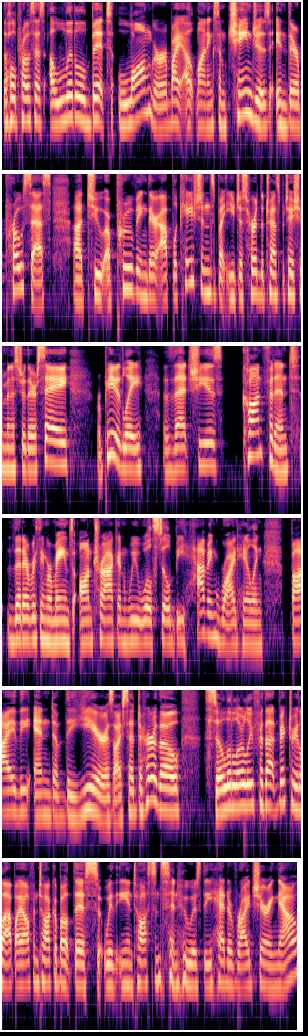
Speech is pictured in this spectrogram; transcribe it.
the whole process a little bit longer by outlining some changes in their process uh, to approving their applications. But you just heard the Transportation Minister there say repeatedly that she is confident that everything remains on track and we will still be having ride hailing by the end of the year. As I said to her, though, still a little early for that victory lap. I often talk about this with Ian Tostenson, who is the head of ride sharing now.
